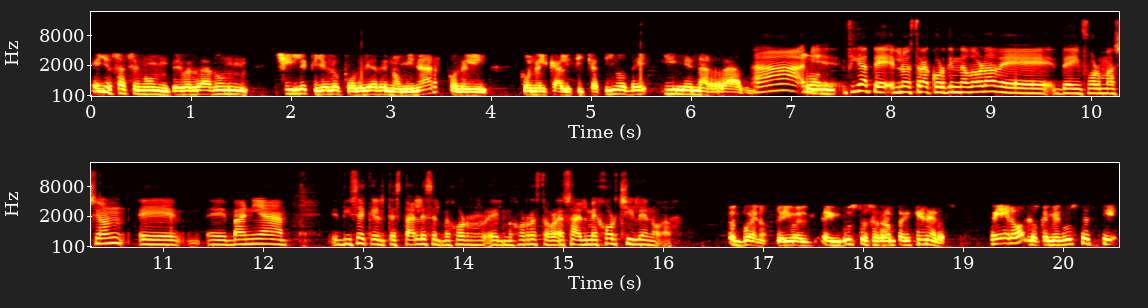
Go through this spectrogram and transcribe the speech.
Ellos hacen un, de verdad, un chile que yo lo podría denominar con el con el calificativo de inenarrable. Ah, fíjate, nuestra coordinadora de, información, eh, eh, Vania, dice que el Testal es el mejor, el mejor restaurante, o sea, el mejor chile en nogada. Bueno, te digo, el, en gusto se rompen géneros, pero lo que me gusta es que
